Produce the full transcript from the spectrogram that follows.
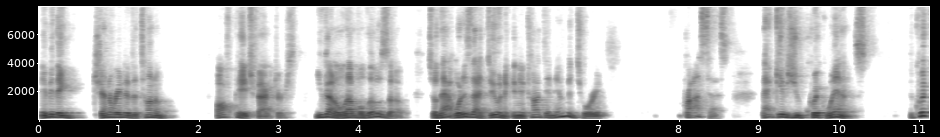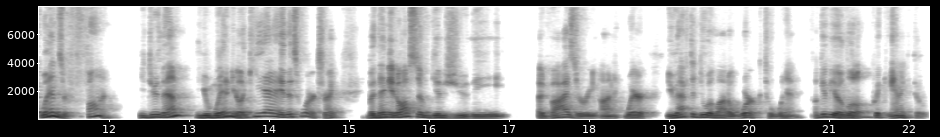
Maybe they generated a ton of off page factors. You got to level those up. So that what does that do in a, in a content inventory process? That gives you quick wins. The quick wins are fun you do them, you win, you're like, yay, this works, right? But then it also gives you the advisory on it where you have to do a lot of work to win. I'll give you a little quick anecdote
